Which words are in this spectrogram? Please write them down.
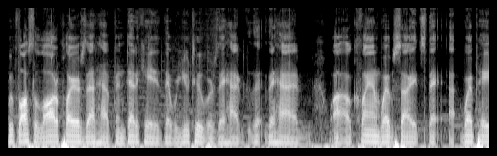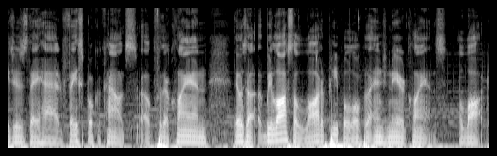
we've lost a lot of players that have been dedicated. They were YouTubers. They had they had uh, clan websites uh, web pages. They had Facebook accounts uh, for their clan. There was a we lost a lot of people over the engineered clans. A lot.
